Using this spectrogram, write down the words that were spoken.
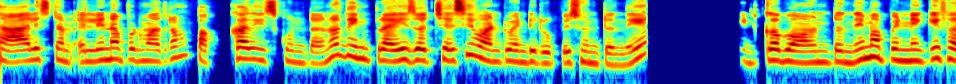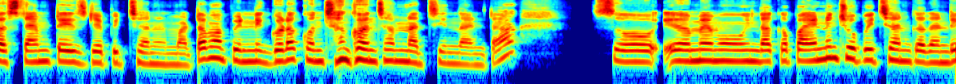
చాలా ఇష్టం. వెళ్ళినప్పుడు మాత్రం పక్కా తీసుకుంటాను. దీని ప్రైస్ వచ్చేసి వన్ ట్వంటీ రూపీస్ ఉంటుంది. ఇటుక బాగుంటుంది మా పిన్నికి ఫస్ట్ టైం టేస్ట్ చేపిచ్చాననమాట. మా పిన్నికి కూడా కొంచెం కొంచెం నచ్చిందంట. సో, మేము ఇందాక పైనుంచి చూపించాను కదండి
